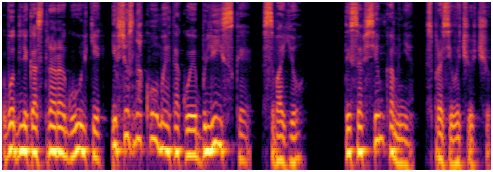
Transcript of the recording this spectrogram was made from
вот для костра рогульки, и все знакомое такое, близкое, свое. «Ты совсем ко мне?» — спросила Чучу.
